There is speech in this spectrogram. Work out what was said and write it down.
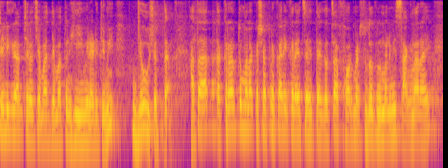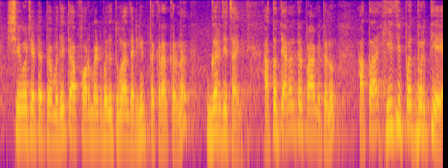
टेलिग्राम चॅनलच्या माध्यमातून ही ईमेल आय डी तुम्ही घेऊ शकता. आता तक्रार तुम्हाला कशा प्रकारे करायचं आहे तर त्याचा फॉर्मॅटसुद्धा तुम्हाला मी सांगणार आहे. शेवटच्या टप्प्यामध्ये त्या फॉर्मॅटमध्ये तुम्हाला त्या ठिकाणी तक्रार करणं गरजेचं आहे. आता त्यानंतर पहा मित्रांनो आता ही जी पदभरती आहे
